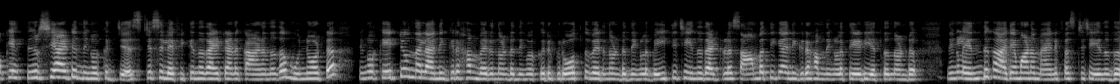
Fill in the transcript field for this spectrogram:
ഓക്കെ തീർച്ചയായിട്ടും നിങ്ങൾക്ക് ജസ്റ്റിസ് ലഭിക്കുന്നതായിട്ടാണ് കാണുന്നത്. മുന്നോട്ട് നിങ്ങൾക്ക് ഏറ്റവും നല്ല അനുഗ്രഹം വരുന്നുണ്ട് നിങ്ങൾക്ക് ഒരു ഗ്രോത്ത് വരുന്നുണ്ട് നിങ്ങൾ വെയിറ്റ് ചെയ്യുന്നതായിട്ടുള്ള സാമ്പത്തിക അനുഗ്രഹം നിങ്ങളെ തേടി എത്തുന്നുണ്ട്. നിങ്ങൾ എന്ത് കാര്യമാണ് മാനിഫെസ്റ്റ് ചെയ്യുന്നത്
